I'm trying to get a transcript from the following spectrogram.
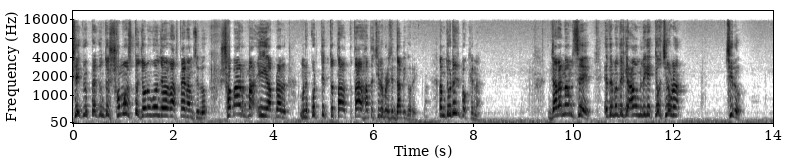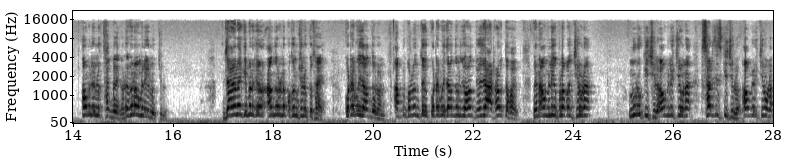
সেই গ্রুপটা কিন্তু সমস্ত জনগণ যারা রাস্তায় নামছিল সবার এই আপনার মানে কর্তৃত্ব তার তার হাতে ছিল বলে সে দাবি করে। আমি তো ওটার পক্ষে না। যারা নামছে, এদের মধ্যে কি আওয়ামী লীগের কেউ ছিল না? ছিল। আওয়ামী লীগের লোক থাকবে না কেন? এখন আওয়ামী লীগের লোক ছিল। যারা নাকি মানে আন্দোলনটা প্রথম ছিল কোথায়? কোটা বৈধ আন্দোলন। আপনি বলেন তো কোটা বৈধ আন্দোলন যখন দুই হাজার আঠারোতে হয়, তখন আওয়ামী লীগের পোলাপান ছিল না? নুরু কী ছিল? আওয়ামী লীগ ছিল না? সার্জিস কী ছিল? আওয়ামী লীগ ছিল না।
